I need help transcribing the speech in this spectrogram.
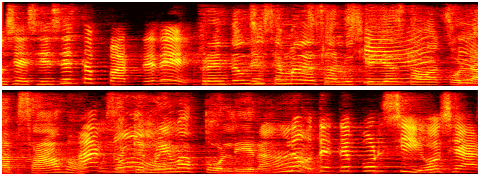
o sea, si es esta parte de... Frente a un sistema de salud que ya estaba colapsado, ah, o sea, que no iba a tolerar. No, de, por sí, o sea,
